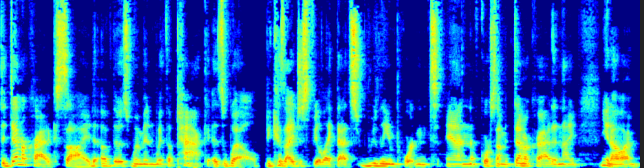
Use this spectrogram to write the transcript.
the Democratic side of those women with a PAC as well, because I just feel like that's really important. And of course, I'm a Democrat and I, you know, I'm,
